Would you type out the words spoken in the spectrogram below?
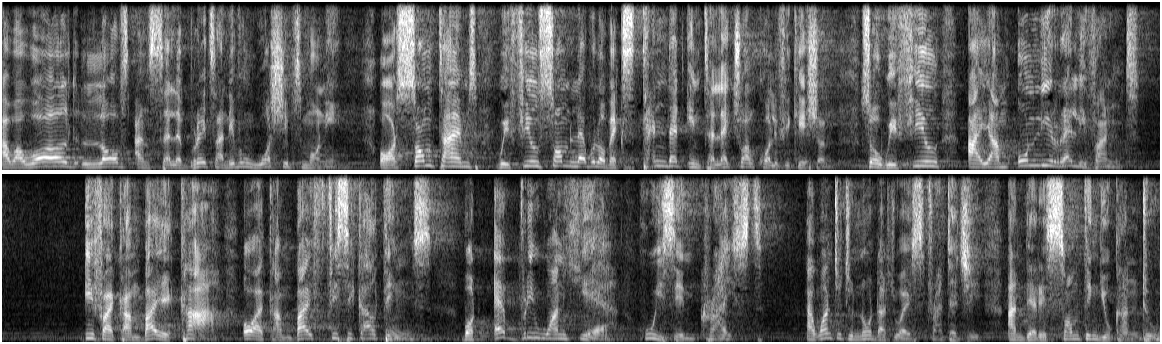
Our world loves and celebrates and even worships money. Or sometimes we feel some level of extended intellectual qualification. So we feel I am only relevant if I can buy a car or I can buy physical things. But everyone here who is in Christ, I want you to know that you are a strategy and there is something you can do.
